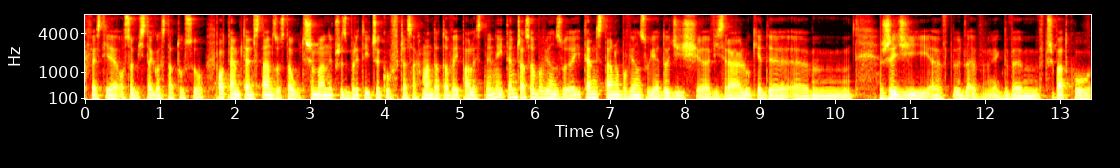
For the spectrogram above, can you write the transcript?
kwestie osobistego statusu. Potem ten stan został utrzymany przez Brytyjczyków w czasach mandatowej Palestyny i ten, czas obowiązuje, i ten stan obowiązuje do dziś w Izraelu, kiedy Żydzi, w, jak gdyby w przypadku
